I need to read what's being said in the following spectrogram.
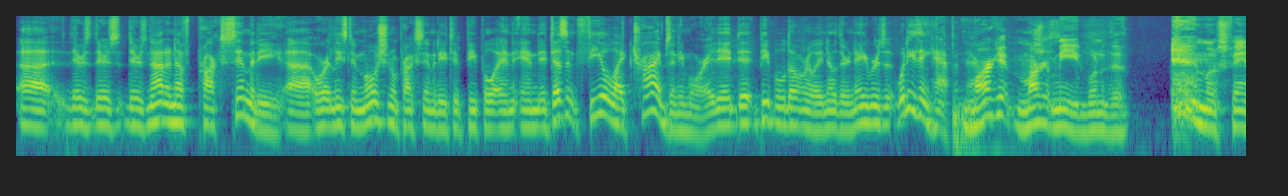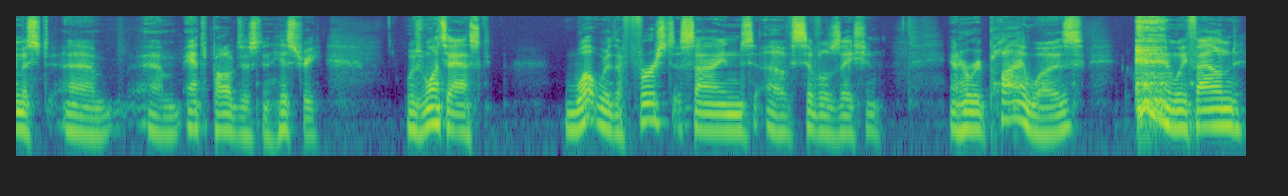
Uh, there's there's there's not enough proximity, uh, or at least emotional proximity to people, and, and it doesn't feel like tribes anymore. It, it, it- people don't really know their neighbors. What do you think happened there? Margaret Margaret Mead, one of the most famous um, um, anthropologists in history, was once asked, "What were the first signs of civilization?" And her reply was, "We found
